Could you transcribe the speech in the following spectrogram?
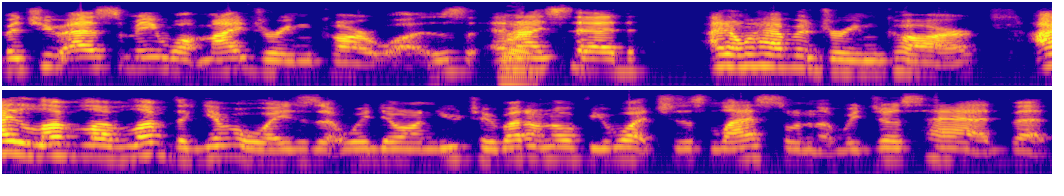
but you asked me what my dream car was, and right. I said, I don't have a dream car. I love, love, love the giveaways that we do on YouTube. I don't know if you watched this last one that we just had, but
